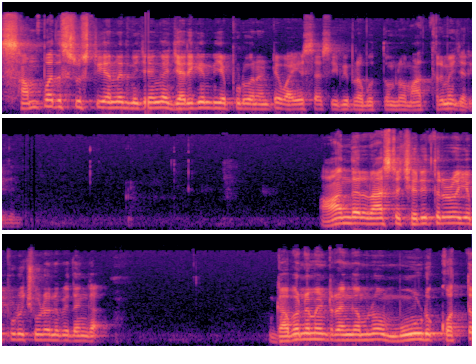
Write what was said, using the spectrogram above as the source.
సంపద సృష్టి అన్నది నిజంగా జరిగింది ఎప్పుడు అని అంటే వైఎస్ఆర్సీపీ ప్రభుత్వంలో మాత్రమే జరిగింది. ఆంధ్ర రాష్ట్ర చరిత్రలో ఎప్పుడు చూడని విధంగా గవర్నమెంట్ రంగంలో మూడు కొత్త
